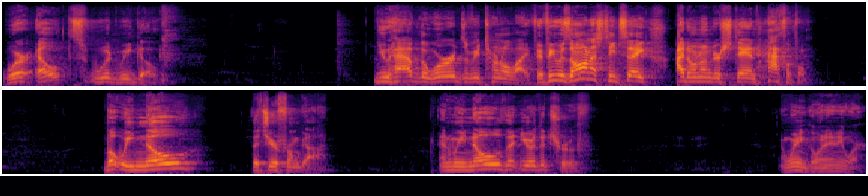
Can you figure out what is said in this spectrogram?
Where else would we go? You have the words of eternal life. If he was honest, he'd say, I don't understand half of them. But we know that you're from God. And we know that you're the truth. And we ain't going anywhere.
